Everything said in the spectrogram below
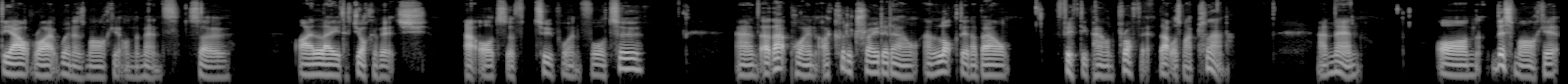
the outright winners market on the men's. So I laid Djokovic at odds of 2.42 and at that point, I could have traded out and locked in about £50 profit. That was my plan. And then on this market,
